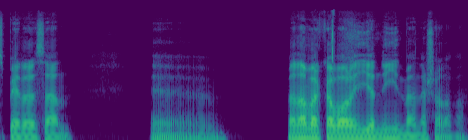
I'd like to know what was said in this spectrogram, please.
spelare sen. Eh, men han verkar vara en genuin människa i alla fall.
